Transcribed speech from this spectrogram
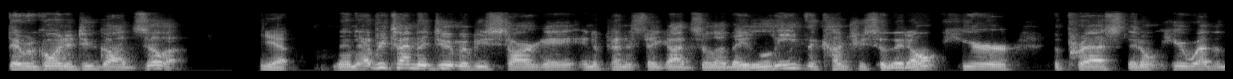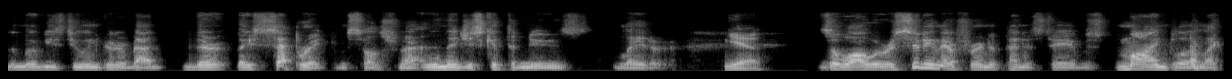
They were going to do Godzilla. Yep. Then every time they do a movie Stargate, Independence Day, Godzilla, they leave the country so they don't hear the press. They don't hear whether the movie's doing good or bad. They they separate themselves from that, and then they just get the news later. Yeah. So while we were sitting there for Independence Day, it was mind blowing. Like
